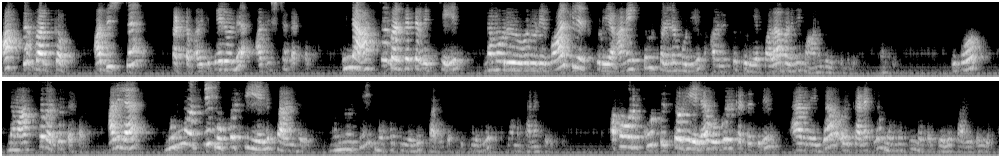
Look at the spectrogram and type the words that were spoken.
அஷ்டவர்க்கம் அதிர்ஷ்ட கட்டம். அதுக்கு பேர் வந்து அதிர்ஷ்ட கட்டம் இந்த அஷ்ட வர்க்கத்தை வச்சு நம்ம ஒரு ஒருடைய வாழ்க்கையில் இருக்கக்கூடிய அனைத்தும் சொல்ல முடியும். அதில் இருக்கக்கூடிய பலாபலனையும் அனுபவிக்க முடியும். இப்போ நம்ம அஷ்ட வர்க்க கட்டம் அதுல முன்னூத்தி முப்பத்தி ஏழு பலன்கள். முன்னூத்தி முப்பத்தி ஏழு பலன்கள். இது வந்து நம்ம கணக்கு இருக்கு. அப்போ ஒரு கூட்டு தொகையில ஒவ்வொரு கட்டத்திலும் ஆவரேஜா ஒரு கணக்குல முன்னூத்தி முப்பத்தி ஏழு பலன்கள் இருக்கு.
